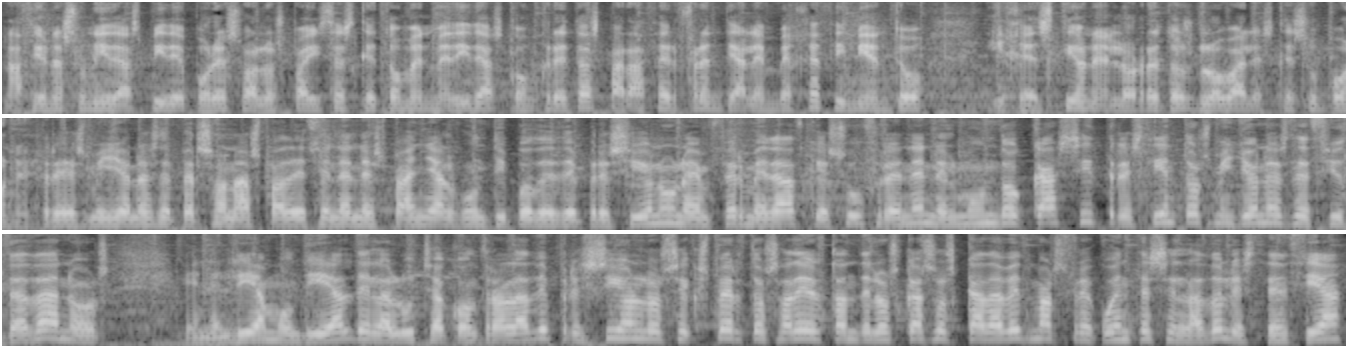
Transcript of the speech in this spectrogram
Naciones Unidas pide por eso a los países que tomen medidas concretas para hacer frente al envejecimiento y gestionen los retos globales que supone. Tres millones de personas padecen en España algún tipo de depresión, una enfermedad que sufren en el mundo casi 300 millones de ciudadanos. En el Día Mundial de la Lucha contra la Depresión, los expertos alertan de los casos cada vez más frecuentes en la adolescencia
